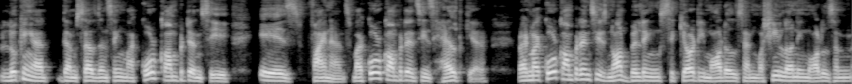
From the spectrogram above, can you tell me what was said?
looking at themselves and saying, my core competency is finance. My core competency is healthcare, right? My core competency is not building security models and machine learning models and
